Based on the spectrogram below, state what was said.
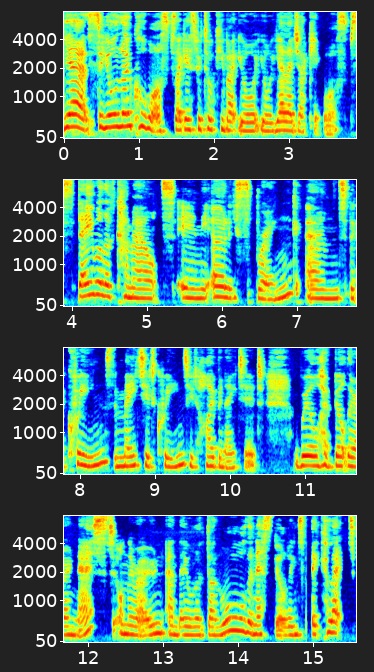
Yeah, so your local wasps, I guess we're talking about your, your yellow jacket wasps, they will have come out in the early spring, and the queens, the mated queens who'd hibernated, will have built their own nest on their own and they will have done all the nest building. So they collect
